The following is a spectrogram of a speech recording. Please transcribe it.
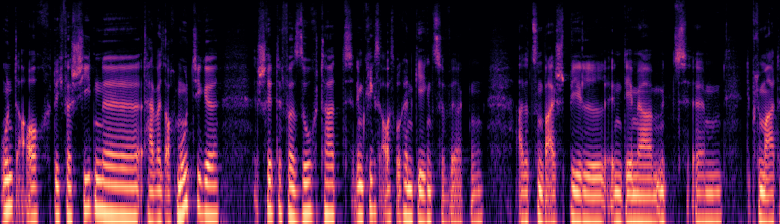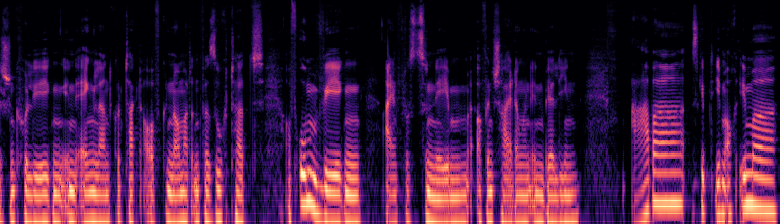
und auch durch verschiedene, teilweise auch mutige Schritte versucht hat, dem Kriegsausbruch entgegenzuwirken. Also zum Beispiel, indem er mit ähm, diplomatischen Kollegen in England Kontakt aufgenommen hat und versucht hat, auf Umwegen Einfluss zu nehmen auf Entscheidungen in Berlin. Aber es gibt eben auch immer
